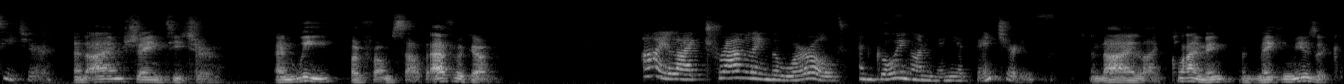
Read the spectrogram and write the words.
Hi, I'm Ellen teacher. And I'm Shane teacher. And we are from South Africa. I like traveling the world and going on many adventures. And I like climbing and making music.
